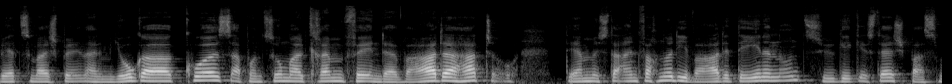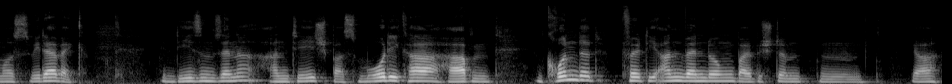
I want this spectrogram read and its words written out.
Wer zum Beispiel in einem Yogakurs ab und zu mal Krämpfe in der Wade hat, der müsste einfach nur die Wade dehnen und zügig ist der Spasmus wieder weg. In diesem Sinne, Antispasmodika haben im Grunde für die Anwendung bei bestimmten ja,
